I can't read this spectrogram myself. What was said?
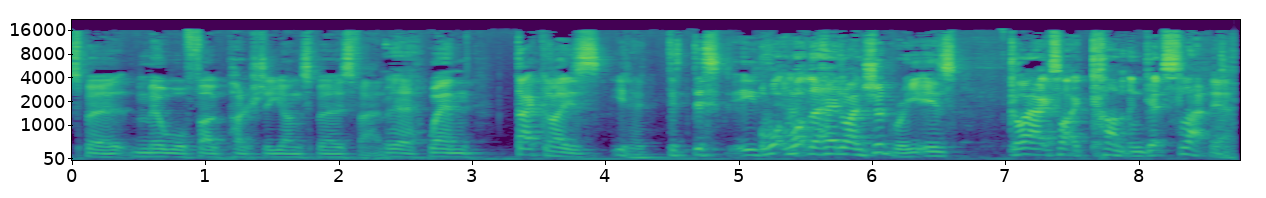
Spurs Millwall thug punched a young Spurs fan. Yeah. When that guy's, you know, this. this he's- What, what uh, the headline should read is guy acts like a cunt and gets slapped. Yeah.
